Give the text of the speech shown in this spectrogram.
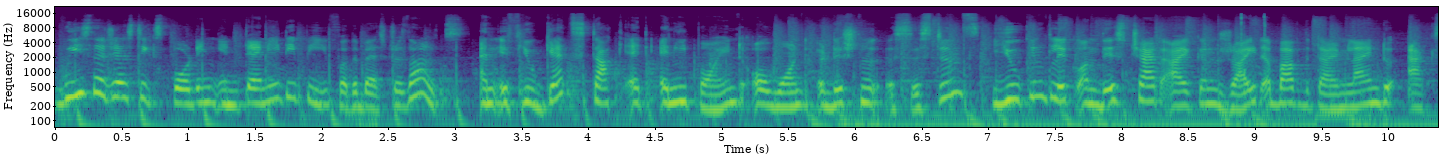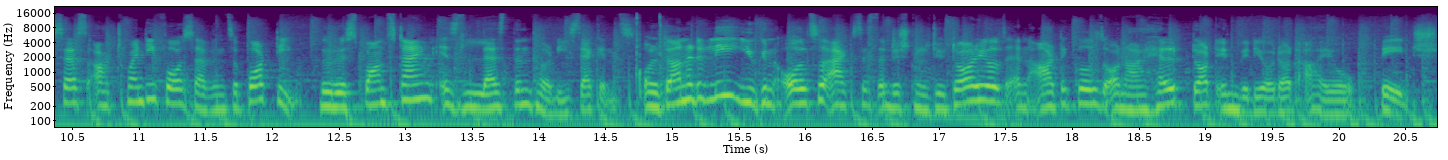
We suggest exporting in 1080p for the best results. And if you get stuck at any point or want additional assistance, you can click on this chat icon right above the timeline to access our 24-7 support team. The response time is less than 30 seconds. Alternatively, you can also access additional tutorials and articles on our help.invideo.io page.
